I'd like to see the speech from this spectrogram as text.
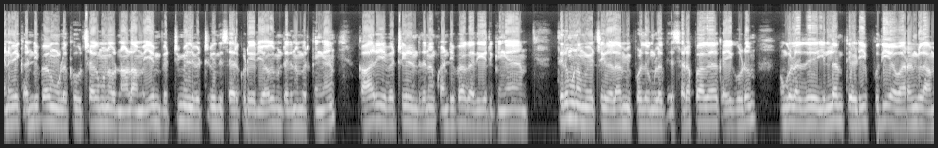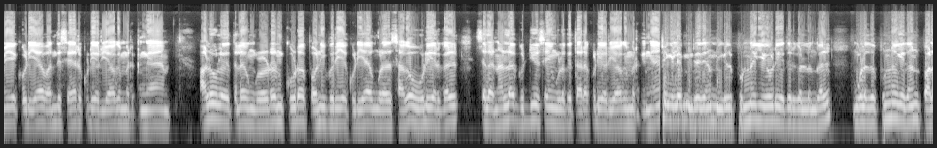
எனவே கண்டிப்பாக உங்களுக்கு உற்சாகமான ஒரு நாள் அமையும். வெற்றி மேல் வெற்றி வந்து சேரக்கூடிய ஒரு யோகம் இன்றைய தினம் இருக்குங்க. காரிய வெற்றிகள் இன்றைய தினம் கண்டிப்பாக அதிகரிக்குங்க. திருமண முயற்சிகள் எல்லாம் இப்பொழுது உங்களுக்கு சிறப்பாக கைகூடும். உங்களது இல்லம் தேடி புதிய வரங்கள் அமையக்கூடிய வந்து சேரக்கூடிய ஒரு யோகம் இருக்குங்க. அலுவலகத்தில் உங்களுடன் கூட பணிபுரியக்கூடிய உங்களது சக ஊழியர்கள் சில நல்ல குட் நியூஸை உங்களுக்கு தரக்கூடிய ஒரு யோகம் இருக்குங்க. நீங்களும் இன்றைய தினம் நீங்கள் புன்னகையோடு எதிர்கொள்ளுங்கள். உங்களது புன்னகை தான் பல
